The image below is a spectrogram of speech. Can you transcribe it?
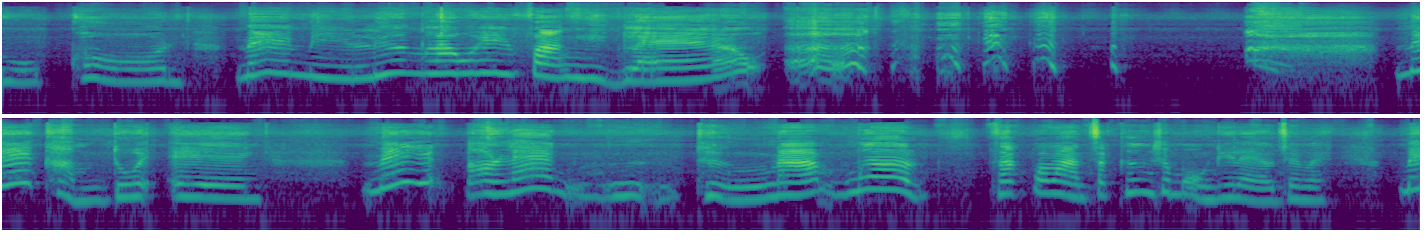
ทุกคน แม่มีเรื่องเล่าให้ฟังอีกแล้วเออแม่ขำตัวเอง แม่ตอนแรกถึงนะเมื่อสักประมาณสักครึ่งชั่วโมงที่แล้วใช่ไหมแม่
